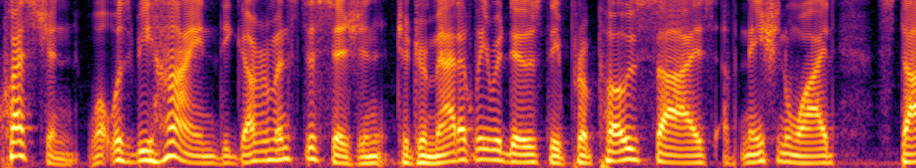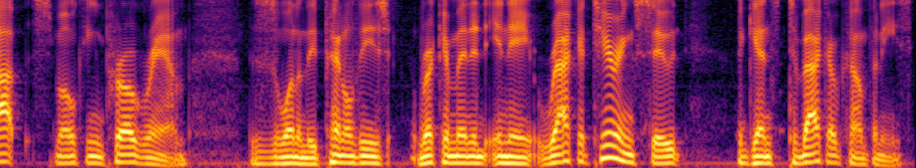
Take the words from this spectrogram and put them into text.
questioned what was behind the government's decision to dramatically reduce the proposed size of nationwide stop smoking program. This is one of the penalties recommended in a racketeering suit against tobacco companies.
